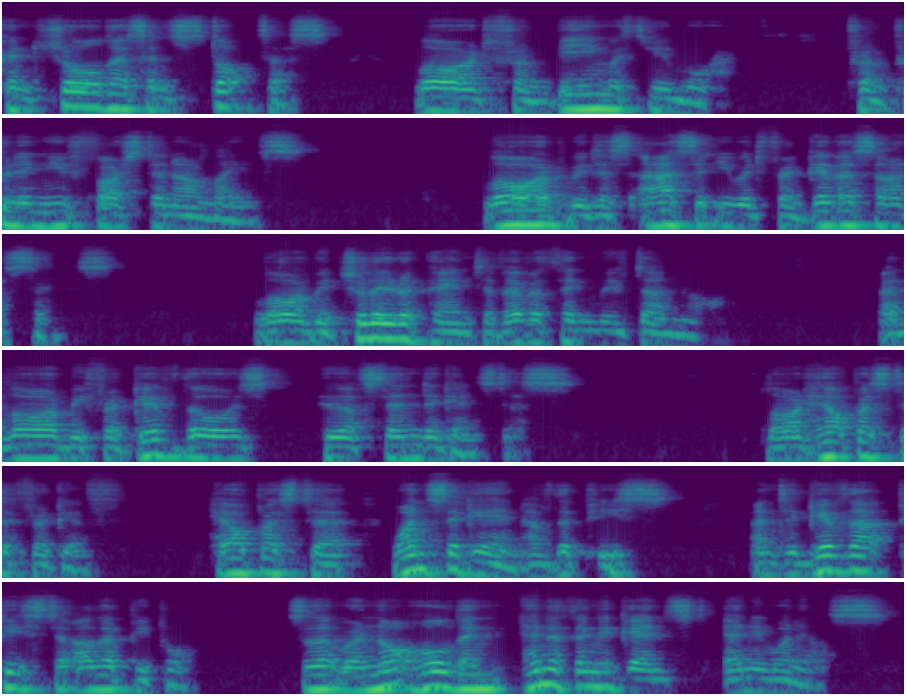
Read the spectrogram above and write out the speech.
controlled us and stopped us, Lord, from being with you more, from putting you first in our lives. Lord, we just ask that you would forgive us our sins. Lord, we truly repent of everything we've done wrong. And Lord, we forgive those who have sinned against us. Lord, help us to forgive. Help us to once again have the peace and to give that peace to other people so that we're not holding anything against anyone else.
